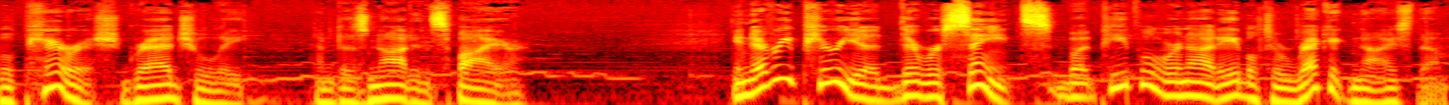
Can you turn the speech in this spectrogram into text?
will perish gradually and does not inspire. In every period there were saints, but people were not able to recognize them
